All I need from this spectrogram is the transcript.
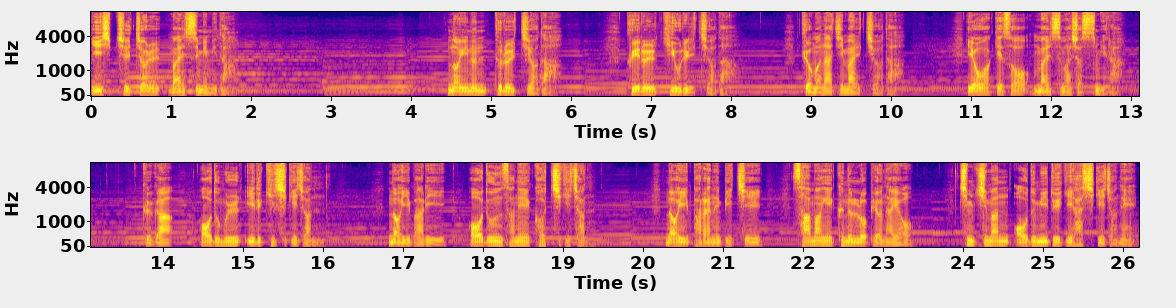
27절 말씀입니다. 너희는 들을지어다 귀를 기울일지어다 교만하지 말지어다 여호와께서 말씀하셨습니다. 그가 어둠을 일으키시기 전 너희 발이 어두운 산에 거치기 전 너희 바라는 빛이 사망의 그늘로 변하여 침침한 어둠이 되게 하시기 전에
